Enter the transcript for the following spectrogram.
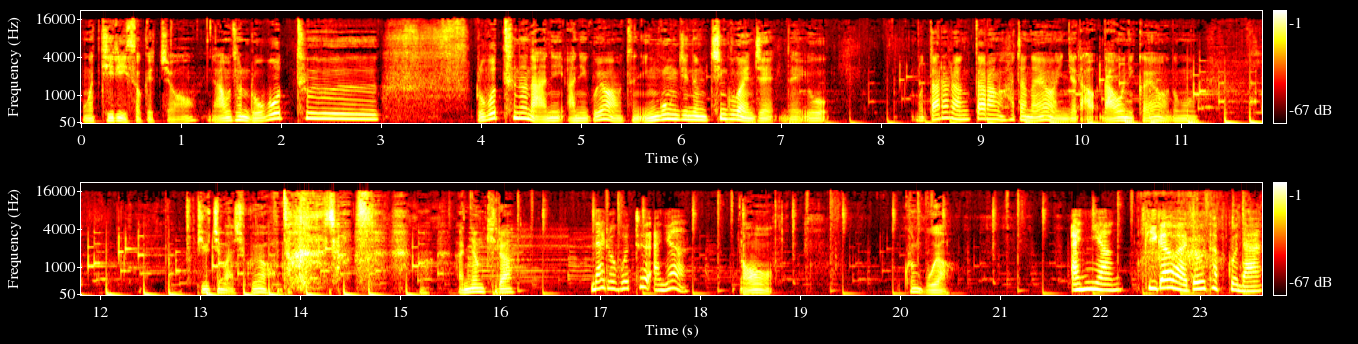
뭔가 딜이 있었겠죠. 네, 아무튼 로보트, 로보트는 아니, 아니고요. 아무튼 인공지능 친구가 이제, 네, 요, 뭐 따라랑 따랑 하잖아요. 이제 나, 나오니까요. 너무 비웃지 마시고요. 자, 어, 안녕 키라. 나 로보트 아냐? 어, 그럼 뭐야? 안녕. 비가 와도 덥구나.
